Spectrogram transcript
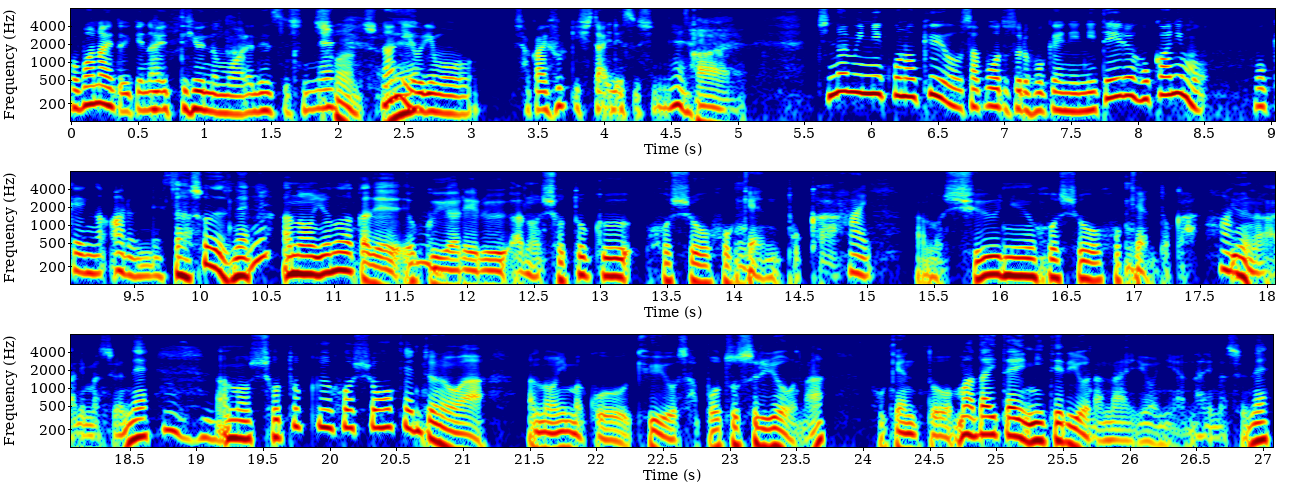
運ばないといけないっていうのもあれですしね。そうなんですよね何よりも社会復帰したいですしね。はい。ちなみにこの給与をサポートする保険に似ている他にも保険があるんです。あそうですね。あの、世の中でよく言われる、あの、所得保障保険とか、はいあの、収入保障保険とか、はいいうのがありますよね。あの、所得保障保険というのは、あの、今、こう、給与をサポートするような保険と、まあ、大体似てるような内容にはなりますよね。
